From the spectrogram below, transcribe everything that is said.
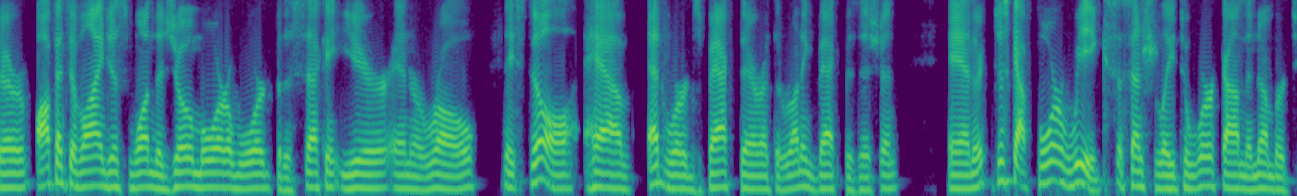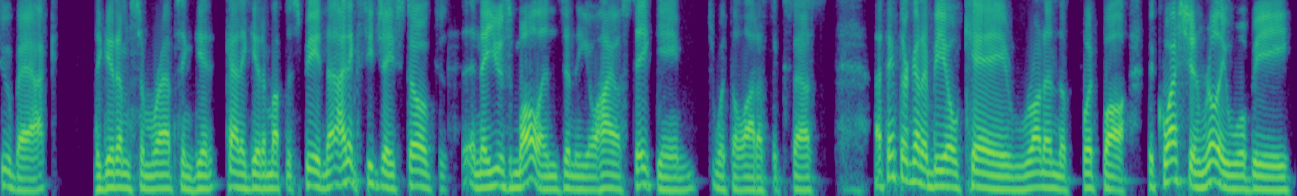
their offensive line just won the Joe Moore Award for the second year in a row they still have Edwards back there at the running back position. And they just got four weeks essentially to work on the number two back to get him some reps and get kind of get him up to speed. And I think CJ Stokes and they use Mullings in the Ohio State game with a lot of success. I think they're going to be okay running the football. The question really will be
